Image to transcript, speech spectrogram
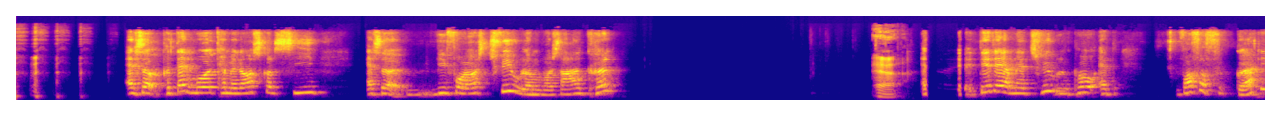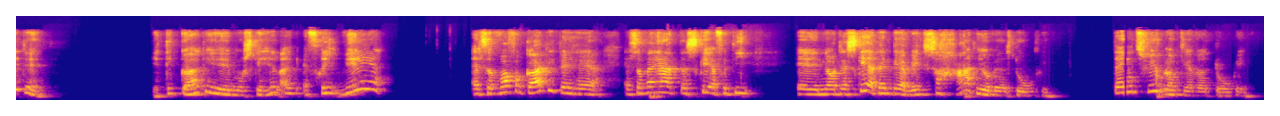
altså på den måde kan man også godt sige, altså vi får jo også tvivl om vores eget køn. Ja. Altså, det der med tvivlen på, at hvorfor gør de det? Ja, det gør de måske heller ikke af fri vilje. Altså, hvorfor gør de det her? Altså, hvad er det, der sker? Fordi øh, når der sker den der vægt, så har det jo været doping. Der er ingen tvivl om, det har været doping.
